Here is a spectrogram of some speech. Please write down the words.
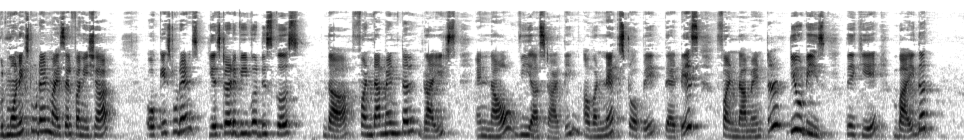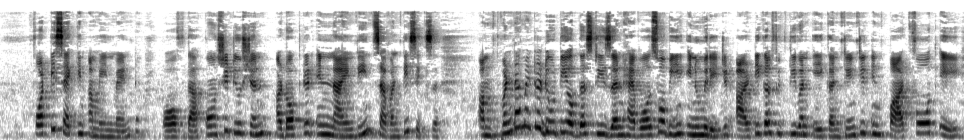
Good morning, student. Myself Anisha. Okay, students. Yesterday we were discussed the fundamental rights, and now we are starting our next topic that is fundamental duties. देखिए by the 42nd amendment of the constitution adopted in 1976 um, fundamental duty of the citizen have also been enumerated. Article 51A contained in Part 4A.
